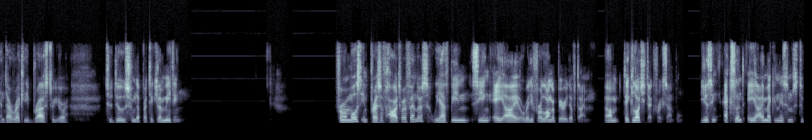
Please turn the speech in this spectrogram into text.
and directly browse through your to-dos from that particular meeting. From our most impressive hardware vendors, we have been seeing AI already for a longer period of time. Um, take Logitech, for example using excellent AI mechanisms to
